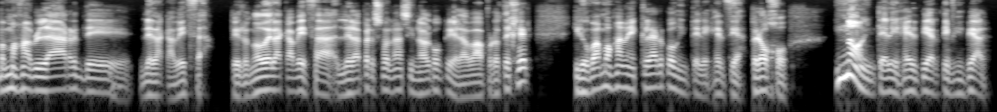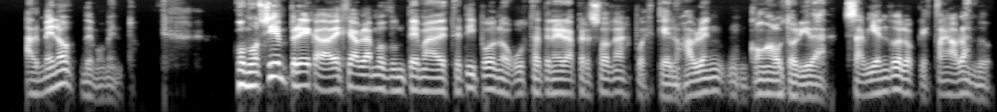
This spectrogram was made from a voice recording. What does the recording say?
vamos a hablar de, de la cabeza, pero no de la cabeza de la persona, sino algo que la va a proteger y lo vamos a mezclar con inteligencia. Pero ojo, no inteligencia artificial, al menos de momento. Como siempre, cada vez que hablamos de un tema de este tipo, nos gusta tener a personas pues, que nos hablen con autoridad, sabiendo de lo que están hablando.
